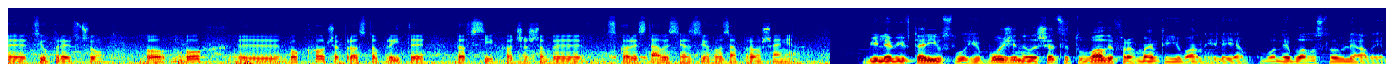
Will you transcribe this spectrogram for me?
е, цю притчу. Бо Бог, е, Бог хоче просто прийти до всіх, хоче, щоб скористалися з його запрошення. Біля вівтарів слуги Божі не лише цитували фрагменти Євангелія, вони благословляли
